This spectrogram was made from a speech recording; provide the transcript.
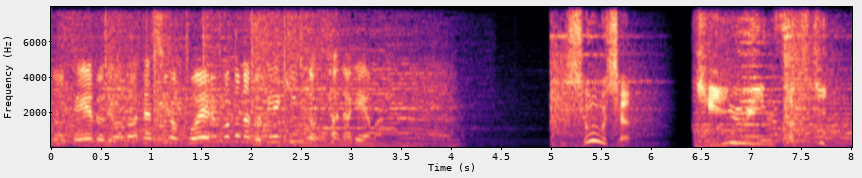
の程度では私を超えることなどできんぞさなげ山勝者。桐生院さつき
